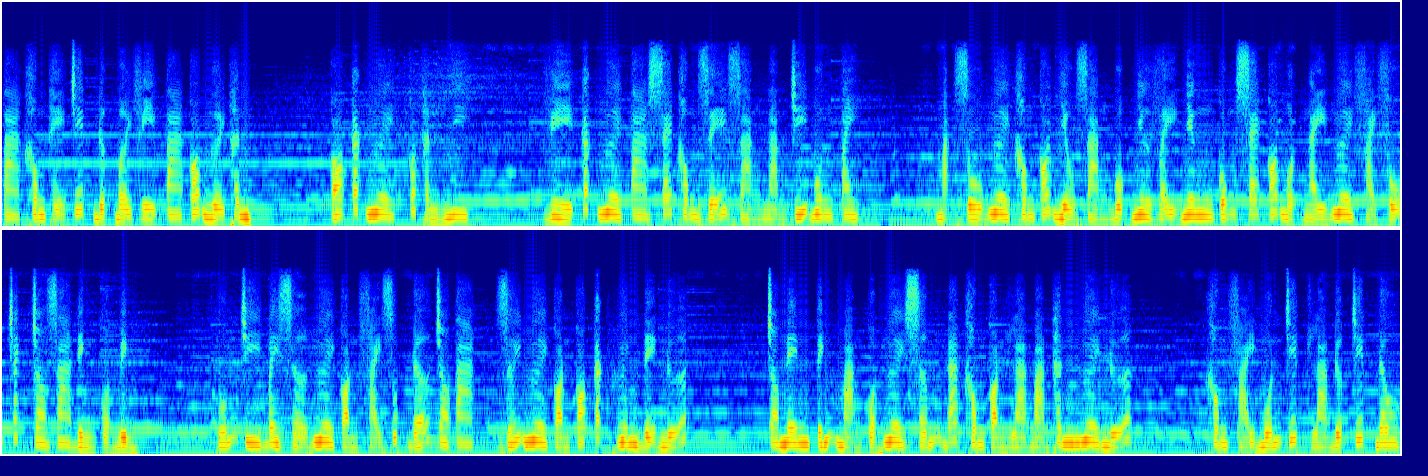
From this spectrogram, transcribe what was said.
ta không thể chết được bởi vì ta có người thân. Có các ngươi, có thần nhi. Vì các ngươi ta sẽ không dễ dàng nản chí buông tay. Mặc dù ngươi không có nhiều ràng buộc như vậy nhưng cũng sẽ có một ngày ngươi phải phụ trách cho gia đình của mình. Huống chi bây giờ ngươi còn phải giúp đỡ cho ta, dưới ngươi còn có các huyên đệ nữa. Cho nên tính mạng của ngươi sớm đã không còn là bản thân ngươi nữa. Không phải muốn chết là được chết đâu.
